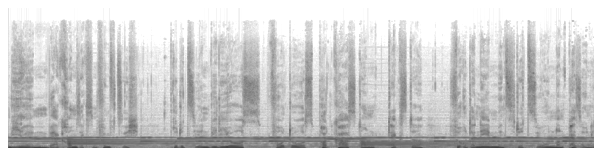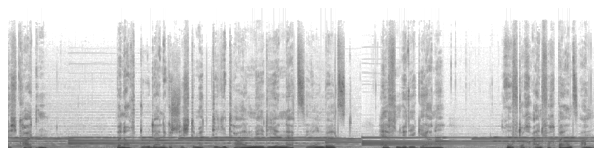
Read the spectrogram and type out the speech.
Wir im Werkraum 56 produzieren Videos, Fotos, Podcasts und Texte für Unternehmen, Institutionen und Persönlichkeiten. Wenn auch du deine Geschichte mit digitalen Medien erzählen willst, helfen wir dir gerne. Ruf doch einfach bei uns an.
